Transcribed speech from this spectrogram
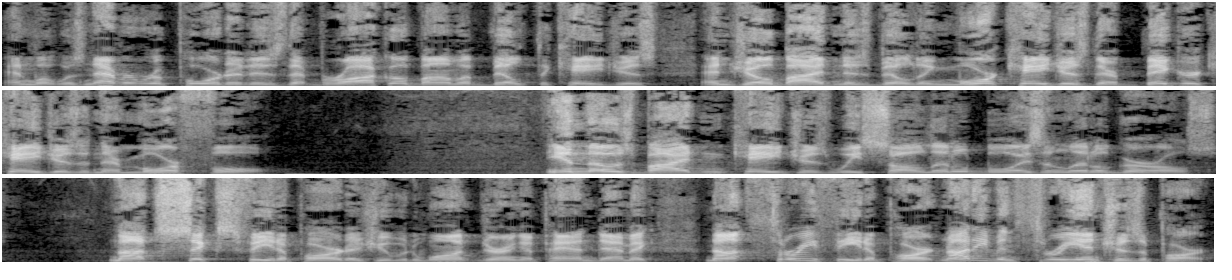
and what was never reported is that Barack Obama built the cages, and Joe Biden is building more cages. They're bigger cages, and they're more full. In those Biden cages, we saw little boys and little girls, not six feet apart as you would want during a pandemic, not three feet apart, not even three inches apart,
